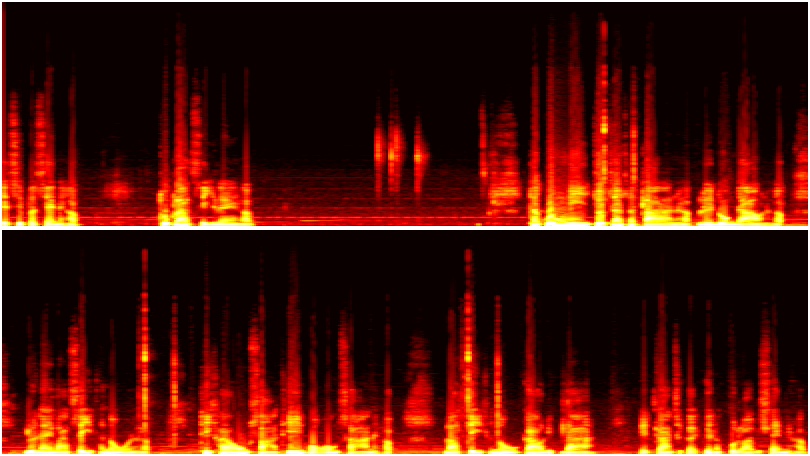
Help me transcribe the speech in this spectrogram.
70%นะครับ ทุกราศีเลยครับ ถ้าคุณมีจุดเจ้าชะตานะครับ หรือดวงดาวนะครับ อยู่ในราศีธนูนะครับ ที่ค่าองศาที่ 6 องศานะครับ ราศีธนู 9 ลิบดา เหตุการณ์จะเกิดขึ้นกับคุณ 100%นะครับ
